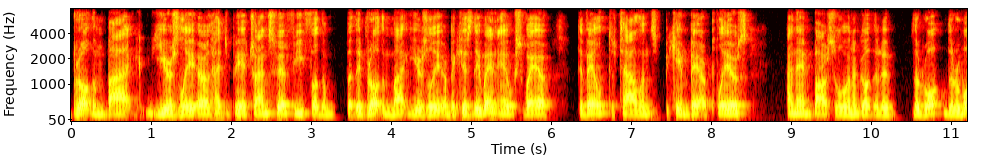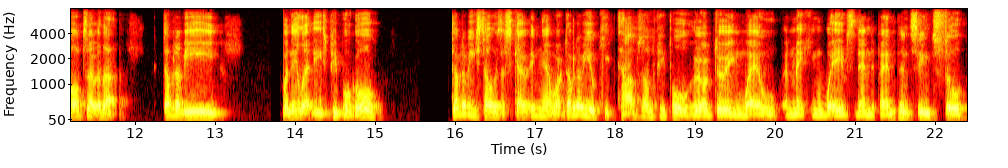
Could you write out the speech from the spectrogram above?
brought them back years later, had to pay a transfer fee for them, but they brought them back years later because they went elsewhere, developed their talents, became better players, and then Barcelona got the the, the rewards out of that. WWE, when they let these people go, WWE still has a scouting network. WWE will keep tabs on people who are doing well and making waves in independent scene. So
